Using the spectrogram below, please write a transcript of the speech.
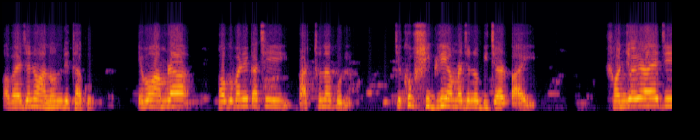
অভয়া যেন আনন্দে থাকুক। এবং আমরা ভগবানের কাছে প্রার্থনা করি যে খুব শীঘ্রই আমরা যেন বিচার পাই। সঞ্জয় রায় যে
